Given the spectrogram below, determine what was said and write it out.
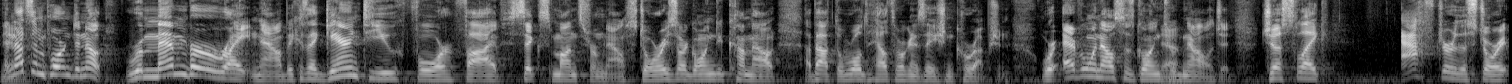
and that's important to note. Remember right now, because I guarantee you, four, five, six months from now, stories are going to come out about the World Health Organization corruption, where everyone else is going to acknowledge it, just like. After the story,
